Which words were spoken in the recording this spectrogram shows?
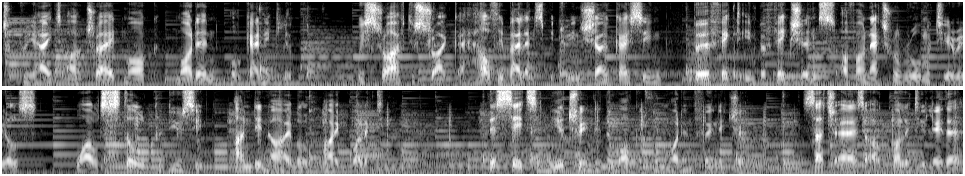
to create our trademark modern organic look. We strive to strike a healthy balance between showcasing perfect imperfections of our natural raw materials while still producing undeniable high quality. This sets a new trend in the market for modern furniture, such as our quality leather,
